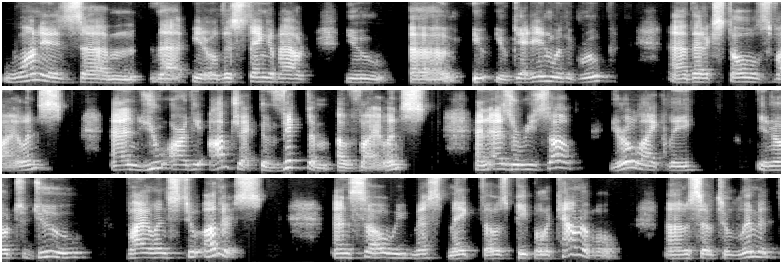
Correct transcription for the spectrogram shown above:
One is um, that you know this thing about you uh, you you get in with a group uh, that extols violence, and you are the object, the victim of violence, and as a result, you're likely, you know, to do violence to others, and so we must make those people accountable um, so to limit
